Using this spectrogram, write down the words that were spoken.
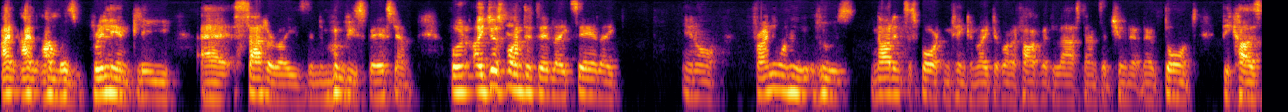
and and, and was brilliantly uh, satirized in the movie Space Jam. But I just wanted to like say like you know, for anyone who, who's not into sport and thinking, right, they're going to talk about the last dance and tune it now, don't, because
